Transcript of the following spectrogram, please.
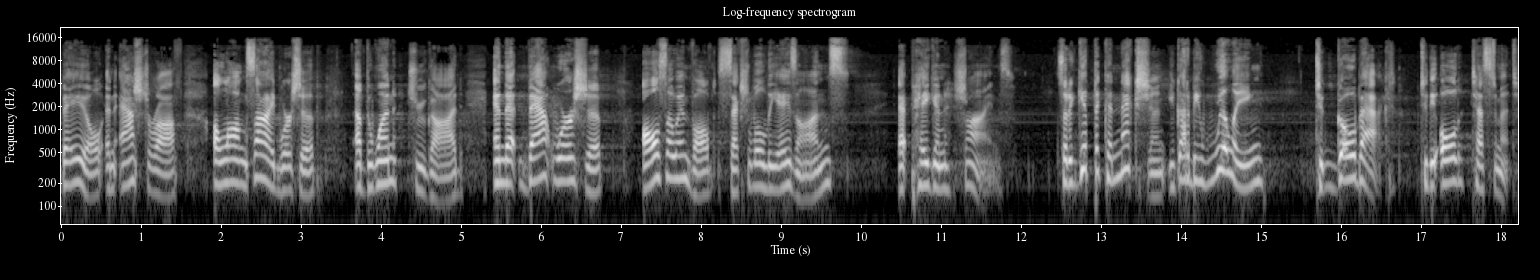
Baal and Ashtaroth alongside worship of the one true God, and that that worship also involved sexual liaisons at pagan shrines. So to get the connection, you've got to be willing to go back to the Old Testament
